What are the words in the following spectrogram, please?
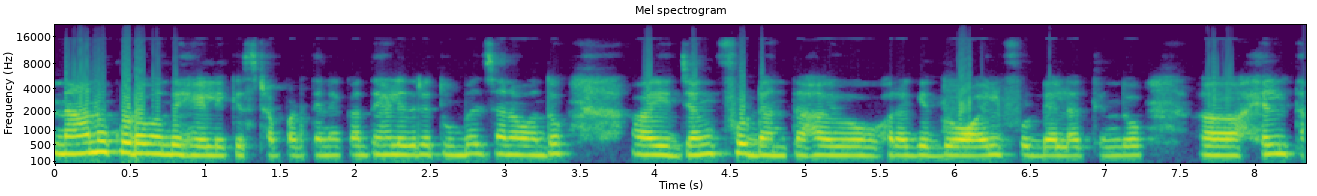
ನಾನು ಕೂಡ ಒಂದು ಹೇಳಲಿಕ್ಕೆ ಇಷ್ಟಪಡ್ತೇನೆ. ಯಾಕಂತ ಹೇಳಿದ್ರೆ ತುಂಬಾ ಜನ ಒಂದು ಈ ಜಂಕ್ ಫುಡ್ ಅಂತಹ ಹೊರಗಿದ್ದು, ಆಯಿಲ್ ಫುಡ್ ಎಲ್ಲ ತಿಂದು ಹೆಲ್ತ್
